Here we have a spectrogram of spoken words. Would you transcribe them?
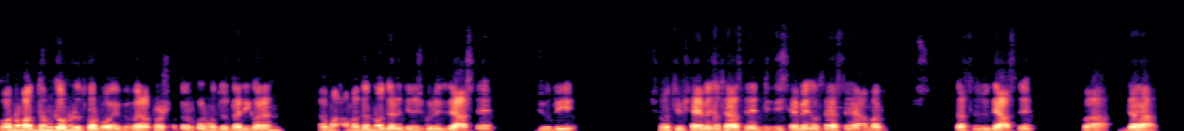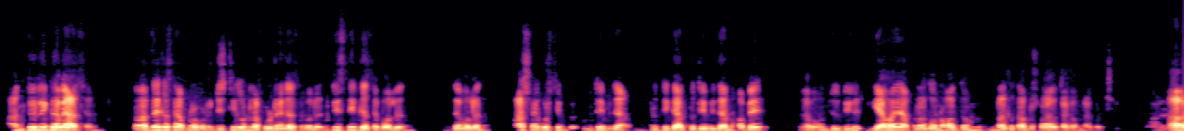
গণমাধ্যমকে অনুরোধ করব এ ব্যাপারে আপনারা সতর্ক নজরদারি করেন এবং আমাদের নজরে জিনিসগুলি যদি আসে, যদি সচিব সাহেবের কাছে আসে, ডিজি সাহেবের কাছে আসে, আমার কাছে যদি আসে বা যারা আঞ্চলিকভাবে আছেন, তাদের কাছে আপনারা বলেন, ডিস্ট্রিক্ট কন্ট্রোলার ফুডের কাছে বলেন, ডিসির কাছে বলেন, বলেন আশা করছি প্রতিবিধান প্রতিকার প্রতিবিধান হবে এবং যদি ইয়া হয়, আপনারা গণমাধ্যমের কাছে আমরা সহায়তা কামনা করছি। আর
